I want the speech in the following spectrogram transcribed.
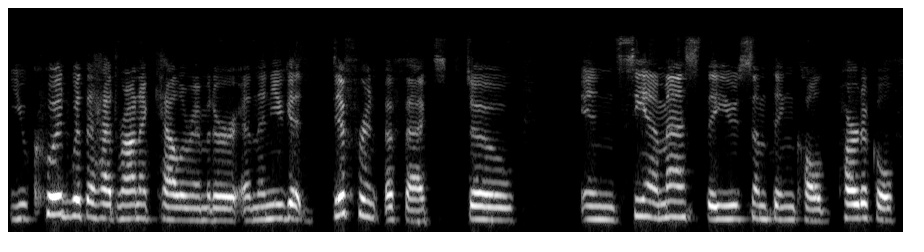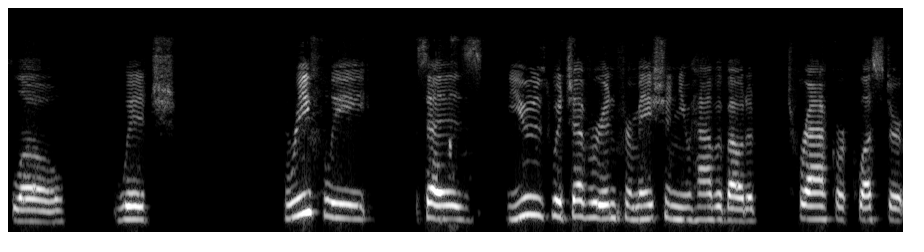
You could with a hadronic calorimeter, and then you get different effects. So in CMS, they use something called particle flow, which briefly says use whichever information you have about a track or cluster,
